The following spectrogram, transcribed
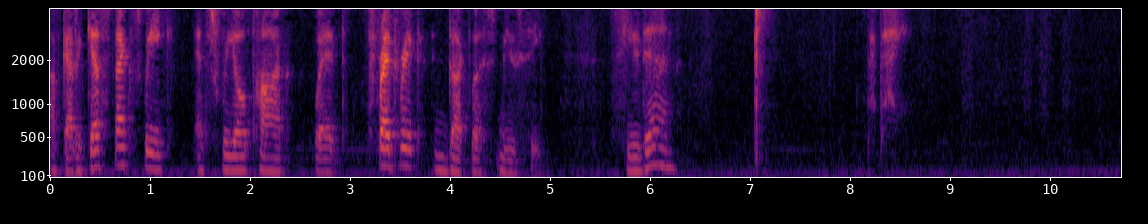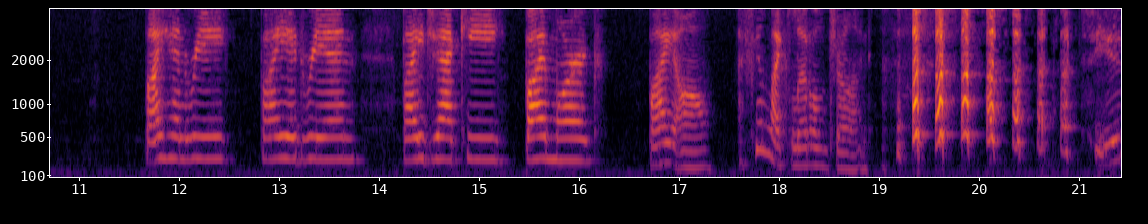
I've got a guest next week. It's Real Talk with Frederick Douglass Busey. See you then. Bye-bye. Bye, Henry. Bye, Adrian. Bye, Jackie. Bye, Mark. Bye, all. I feel like Little John. See you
